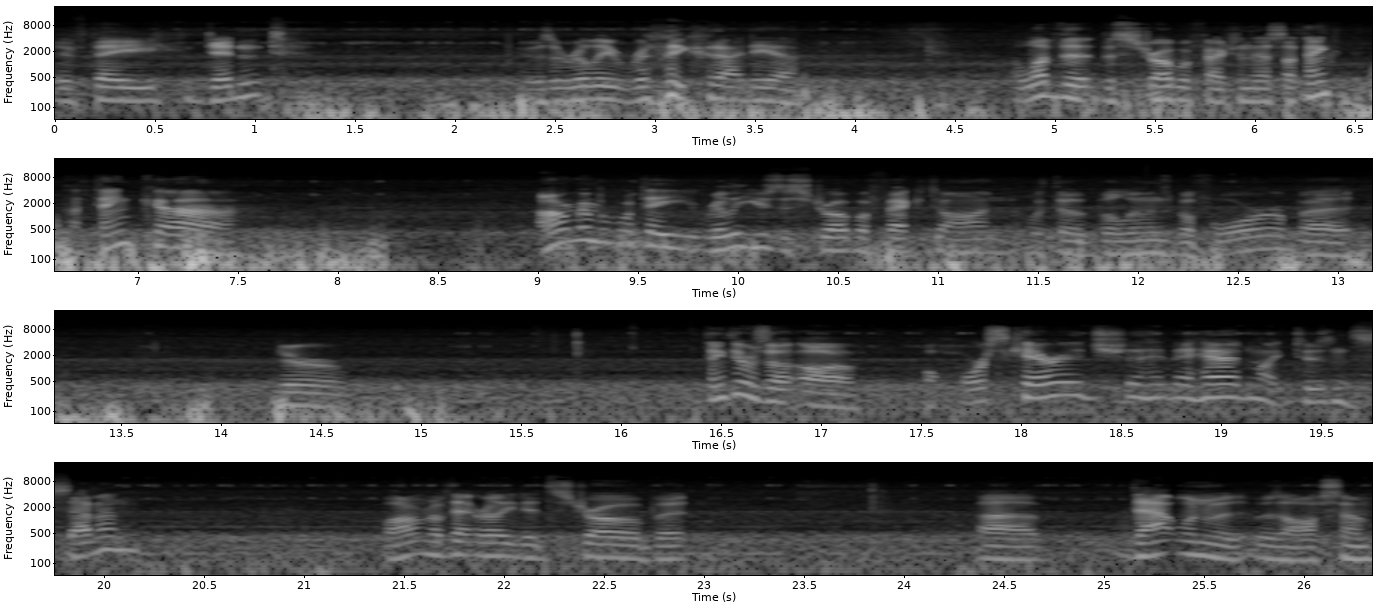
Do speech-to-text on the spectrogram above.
if they didn't, it was a really really good idea. I love the the strobe effect in this. I think I think. Uh, I don't remember what they really used the strobe effect on with the balloons before, but there, I think there was a, a, a horse carriage they had in like 2007. Well, I don't know if that really did strobe, but uh, that one was, was awesome.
